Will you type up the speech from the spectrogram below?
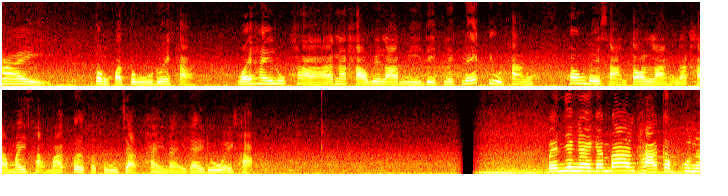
ให้ตรงประตูด้วยค่ะ ไว้ให้ลูกค้านะคะ เวลามีเด็กเล็ก ๆ อยู่ทางห้องโดยสารตอนหลังนะคะ ไม่สามารถเปิดประตูจากภายในได้ด้วยค่ะ เป็นยังไงกันบ้างคะกับคุณ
